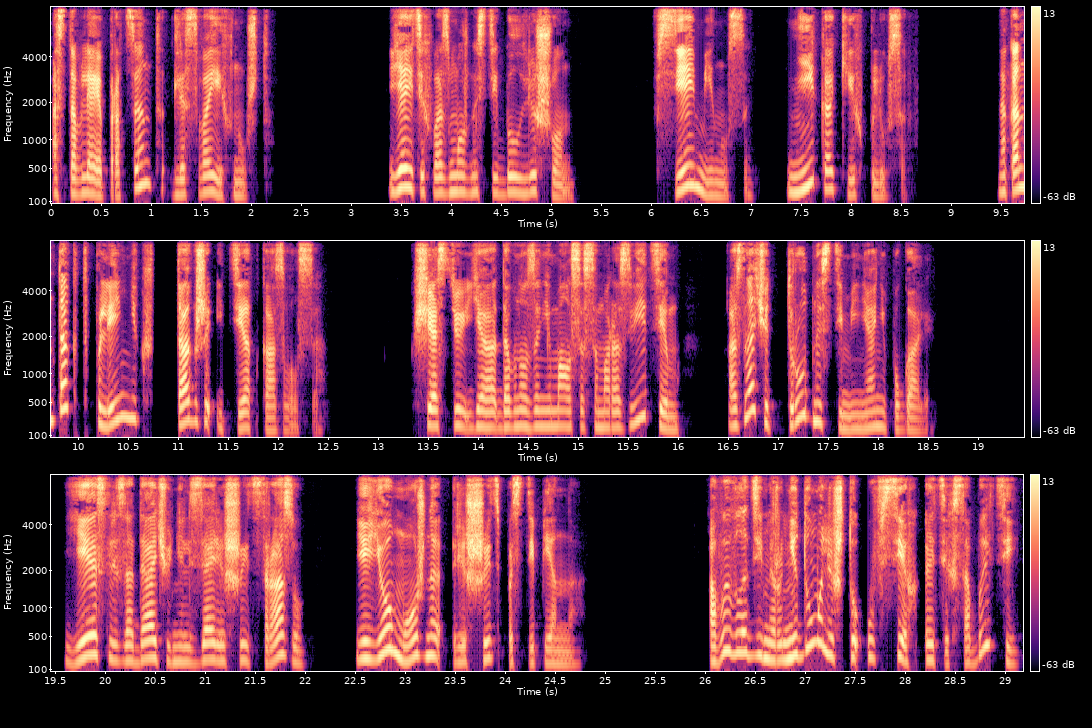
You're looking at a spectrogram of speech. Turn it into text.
оставляя процент для своих нужд. Я этих возможностей был лишен. Все минусы, никаких плюсов. На контакт пленник также идти отказывался. К счастью, я давно занимался саморазвитием, а значит, трудности меня не пугали. Если задачу нельзя решить сразу, ее можно решить постепенно. А вы, Владимир, не думали, что у всех этих событий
